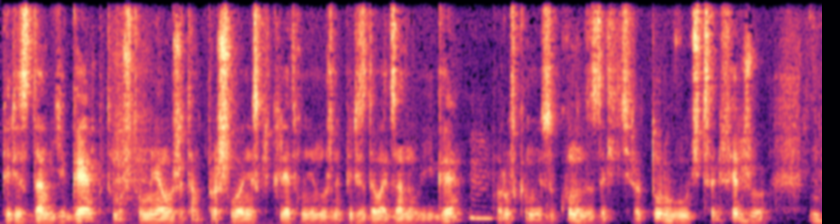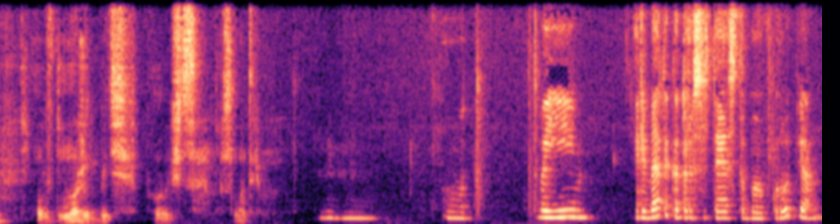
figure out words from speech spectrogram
пересдам ЕГЭ, потому что у меня уже там прошло несколько лет, мне нужно пересдавать заново ЕГЭ mm-hmm. по русскому языку, надо сдать литературу, выучить сольфеджио. Может быть, получится. Посмотрим. Вот. Твои ребята, которые состоят с тобой в группе,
